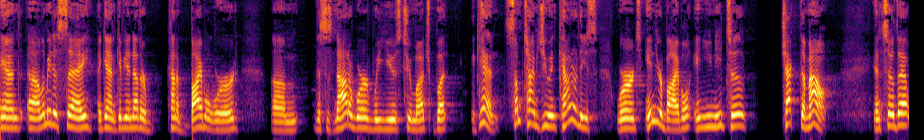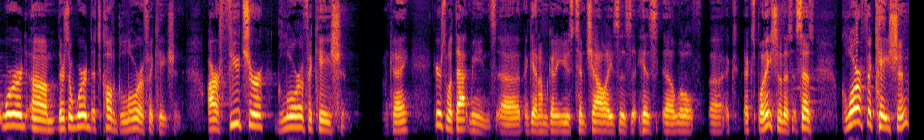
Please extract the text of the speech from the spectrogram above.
And uh, let me just say, again, give you another kind of Bible word. Um, this is not a word we use too much, but again, sometimes you encounter these words in your Bible and you need to check them out. And so that word, um, there's a word that's called glorification. Our future glorification, okay? Here's what that means. Uh, again, I'm going to use Tim Challies as his uh, little uh, ex- explanation of this. It says, Glorification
